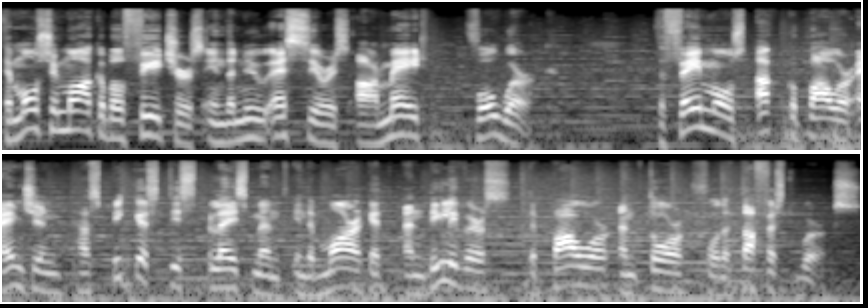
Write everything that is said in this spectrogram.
The most remarkable features in the new S-Series are made for work. The famous AGCO Power engine has biggest displacement in the market and delivers the power and torque for the toughest works.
